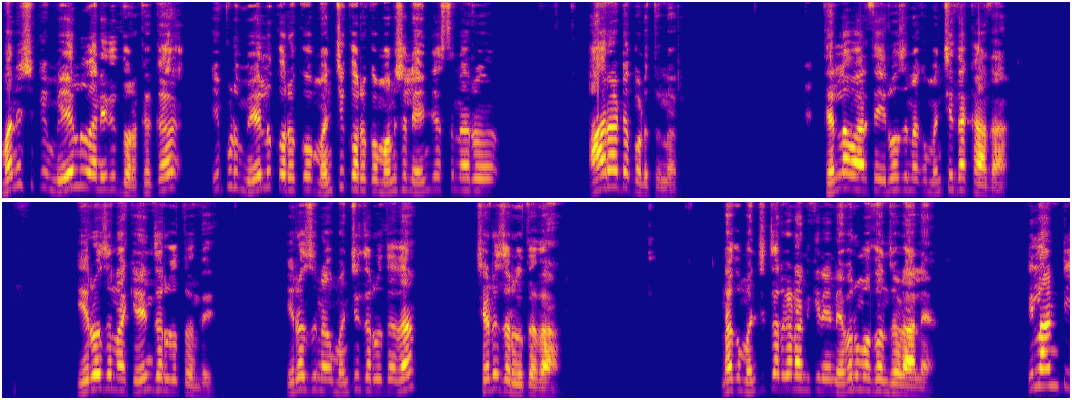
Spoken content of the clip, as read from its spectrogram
మనిషికి మేలు అనేది దొరకక ఇప్పుడు మేలు కొరకు మంచి కొరకు మనుషులు ఏం చేస్తున్నారు? ఆరాట పడుతున్నారు తెల్లవారితే ఈరోజు నాకు మంచిదా కాదా? ఈరోజు నాకేం జరుగుతుంది? ఈరోజు నాకు మంచి జరుగుతుందా? చెడు జరుగుతుందా? నాకు మంచి జరగడానికి నేను ఎవరి ముఖం చూడాలి? ఇలాంటి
